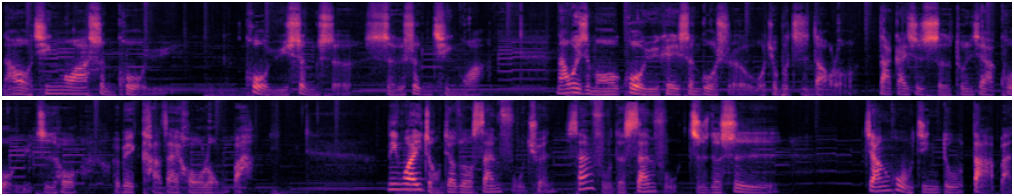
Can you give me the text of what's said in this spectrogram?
然后青蛙胜阔鱼，阔鱼胜蛇，蛇胜青蛙。那为什么阔鱼可以胜过蛇，我就不知道了。大概是蛇吞下阔鱼之后。会被卡在喉咙吧。另外一种叫做三府拳，三府的三府指的是江户、京都、大阪。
